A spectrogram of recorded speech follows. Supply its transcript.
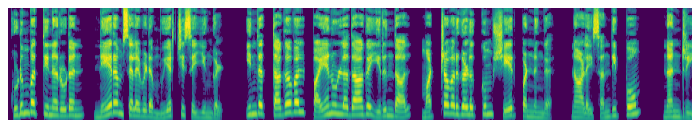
குடும்பத்தினருடன் நேரம் செலவிட முயற்சி செய்யுங்கள். இந்தத் தகவல் பயனுள்ளதாக இருந்தால் மற்றவர்களுக்கும் ஷேர் பண்ணுங்க. நாளை சந்திப்போம். நன்றி.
